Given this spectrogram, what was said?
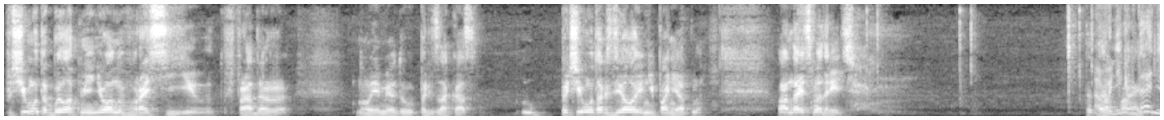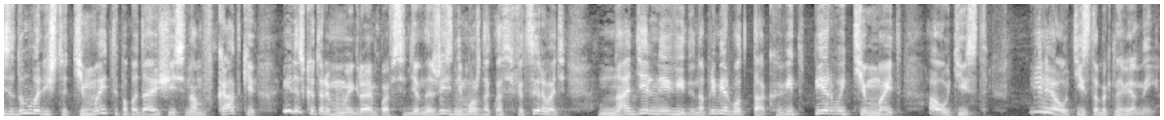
почему-то был отменен в России в продаже. Ну, я имею в виду предзаказ. Почему так сделали, непонятно. Ладно, давайте смотреть. Да а давай. вы никогда не задумывались, что тиммейты, попадающиеся нам в катке, или с которыми мы играем в повседневной жизни, можно классифицировать на отдельные виды? Например, вот так. Вид первый, teammate, аутист. Или аутист обыкновенный.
